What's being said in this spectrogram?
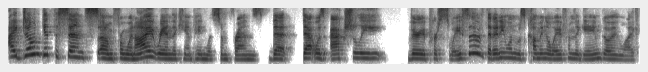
I don't get the sense um, from when I ran the campaign with some friends that that was actually very persuasive that anyone was coming away from the game going like,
